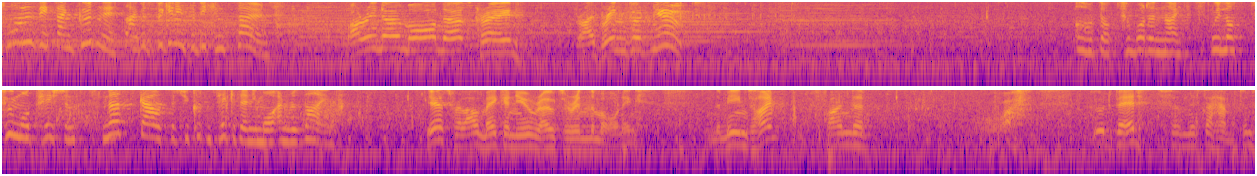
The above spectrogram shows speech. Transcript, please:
Swansea, thank goodness. I was beginning to be concerned. Worry no more, Nurse Crane, for I bring good news. Oh, Doctor, what a night. We lost two more patients. Nurse Scow said she couldn't take it anymore and resigned. Yes, well, I'll make a new rota in the morning. In the meantime, find a good bed for Mr. Hampton.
